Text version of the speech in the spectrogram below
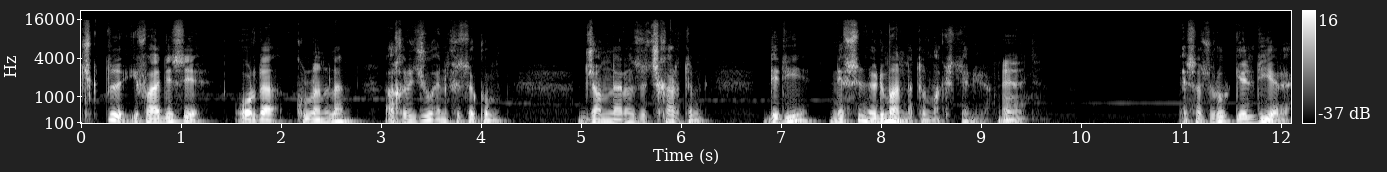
Çıktı ifadesi orada kullanılan ahricu enfusekum canlarınızı çıkartın dediği nefsin ölümü anlatılmak isteniyor. Evet. Esas ruh geldiği yere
